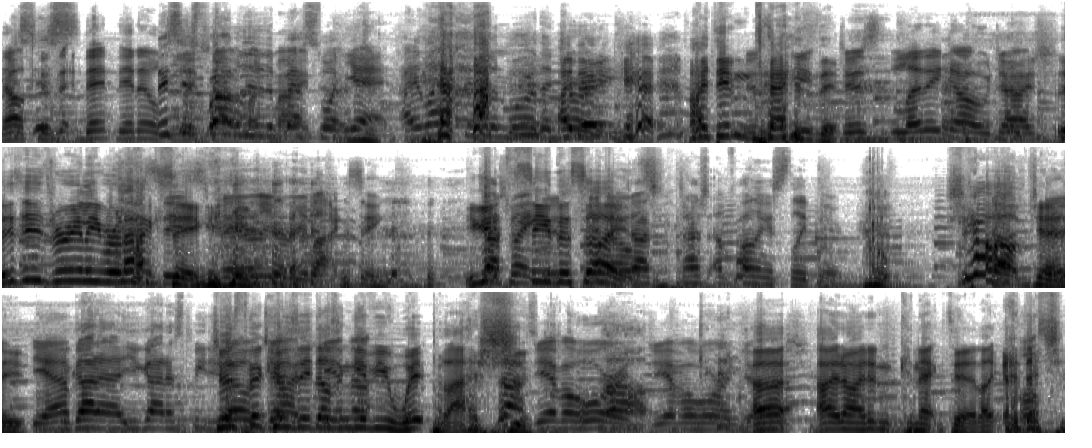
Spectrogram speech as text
no, this because is- then, then it'll This is glitch probably like the mine best one yet. I like this one more than I don't. Yeah, I didn't Just, test keep- it. just let it go, Josh. This is really This relaxing. is very relaxing. you get Josh, to wait, see you the know- sights. Josh, Josh, I'm falling asleep here. Shut up, Jelly. Yeah. You gotta, you gotta speed it Just up. Go, because Josh, it doesn't have give a- you whiplash. Josh, do you have a horn? Oh. Do you have a horn, Uh, Josh? I know I didn't connect it. Like that's-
